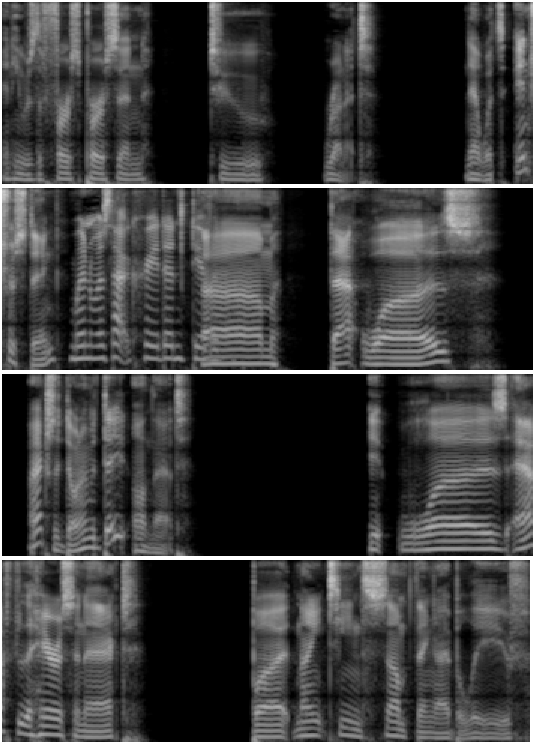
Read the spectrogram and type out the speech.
and he was the first person to run it. Now, what's interesting, When was that created? Do you have um, that was I actually don't have a date on that. It was after the Harrison Act, but 19 something, I believe.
